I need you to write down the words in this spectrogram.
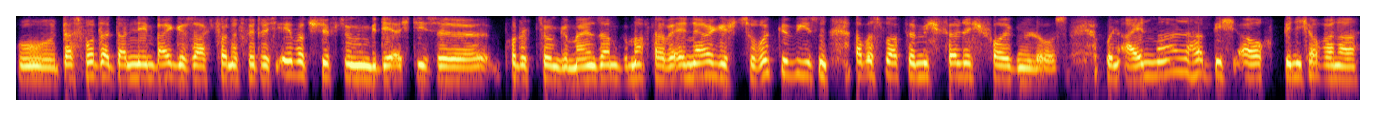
Und das wurde dann nebenbei gesagt von der Friedrich-Ebert-Stiftung, mit der ich diese Produktion gemeinsam gemacht habe, energisch zurückgewiesen. Aber es war für mich völlig folgenlos. Und einmal habe ich auch, bin ich auch einer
